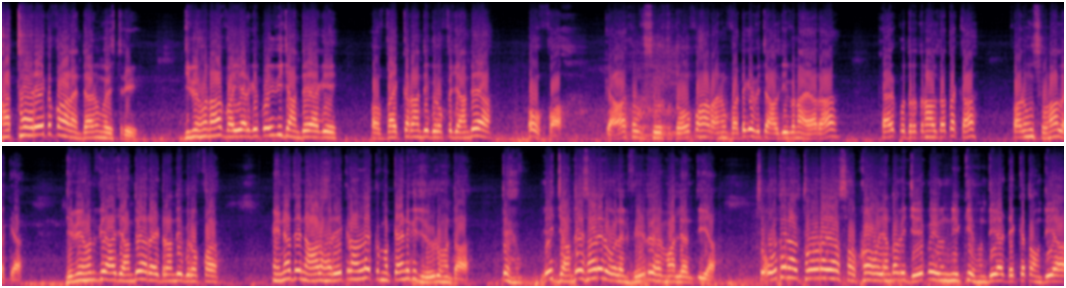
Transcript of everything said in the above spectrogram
ਹੱਥ ਹਰੇਕ ਪਾ ਲੈਂਦਾ ਇਹਨੂੰ ਮਿਸਤਰੀ। ਜਿਵੇਂ ਹੁਣ ਆ ਬਾਈ ਵਰਗੇ ਕੋਈ ਵੀ ਜਾਂਦੇ ਆਗੇ, ਉਹ ਬਾਈਕਰਾਂ ਦੇ ਗਰੁੱਪ ਜਾਂਦੇ ਆ, ਉਹ ਵਾਹ, ਕਿਆ ਖੂਬਸੂਰਤ ਦੋ ਪਹਾੜਾਂ ਨੂੰ ਵੱਢ ਕੇ ਵਿਚਾਲ ਦੀ ਬਣਾਇਆ ਰਾ ਖੈਰ, ਕੁਦਰਤ ਨਾਲ ਤਾਂ ਧੱਕਾ, ਪਰ ਉਹ ਸੋਹਣਾ ਲੱਗਿਆ। ਜਿਵੇਂ ਹੁਣ ਵੀ ਆ ਜਾਂਦੇ ਆ, ਰਾਈਡਰਾਂ ਦੇ ਗਰੁੱਪ ਇਹਨਾਂ ਦੇ ਨਾਲ ਹਰੇਕ ਨਾਲ ਇੱਕ ਮਕੈਨਿਕ ਜ਼ਰੂਰ ਹੁੰਦਾ। ਤੇ ਇਹ ਜਾਂਦੇ ਸਾਰੇ ਰੋਇਲ ਐਨਫੀਲਡ ਦੇ ਹਿਮਾਲਯਨ ਦੀ ਆ। ਸੋ ਉਹਦੇ ਨਾਲ ਥੋੜਾ ਜਿਹਾ ਸੌਖਾ ਹੋ ਜਾਂਦਾ ਵੀ ਜੇ ਕੋਈ ਉਨੀਕੀ ਹੁੰਦੀ ਆ, ਦਿੱਕਤ ਆਉਂਦੀ ਆ,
